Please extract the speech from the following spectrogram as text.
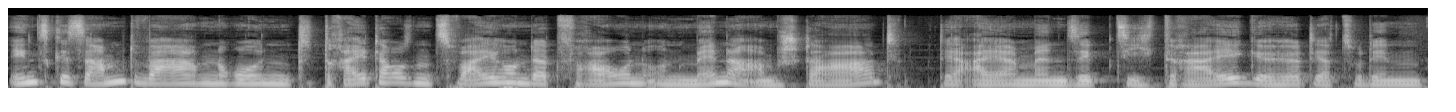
Insgesamt waren rund 3200 Frauen und Männer am Start. Der Ironman 73 gehört ja zu den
